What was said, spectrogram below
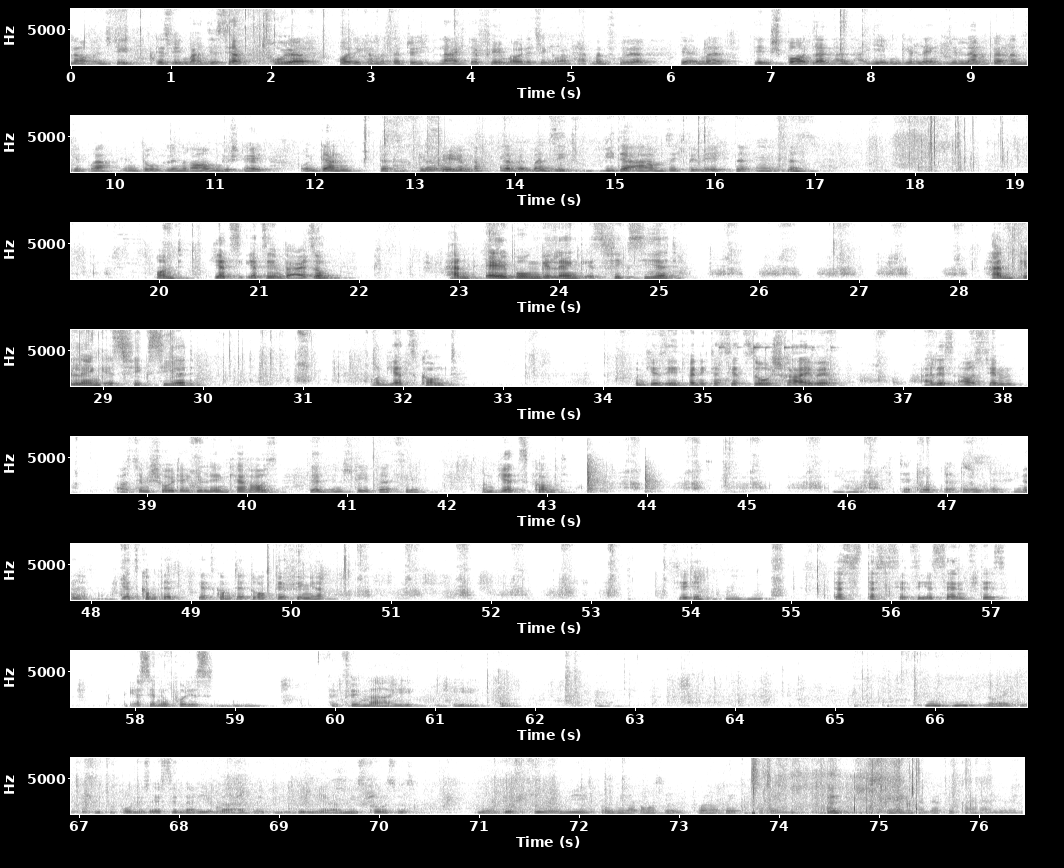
Lauf entsteht. Deswegen machen sie es ja früher, heute kann man es natürlich leichter filmen, aber deswegen hat man früher ja immer den Sportlern an jedem Gelenk eine Lampe angebracht, in dunklen Raum gestellt und dann das gefilmt, damit man sieht, wie der Arm sich bewegt. Ne? Mhm. Ne? Und jetzt, jetzt sehen wir also, Hand-Ellbogengelenk ist fixiert. Handgelenk ist fixiert. Und jetzt kommt, und ihr seht, wenn ich das jetzt so schreibe, alles aus dem, aus dem Schultergelenk heraus, dann entsteht das hier. Und jetzt kommt, Der Druck, der Druck der Finger. genau, jetzt kommt der, jetzt kommt der Druck der Finger. Seht ihr? Das, ist- das ist jetzt die Essenz des essa não pode filmar e, e... Uhum. No, é se tu pones esse nariz abre, é venha a mis coisas, não destrua mi... Uy, mira cómo se pone todita corriendo. correndo. Tienes que cambiar tu cara, bebé.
